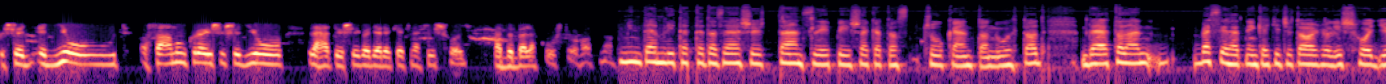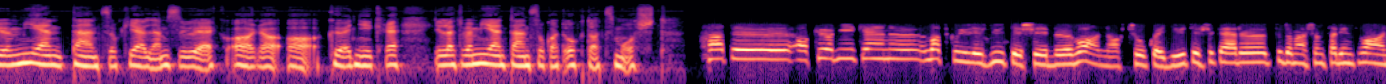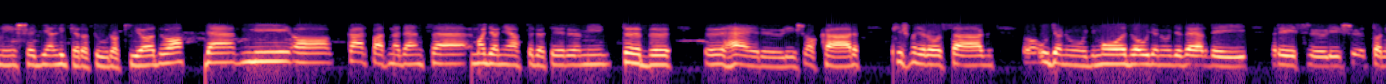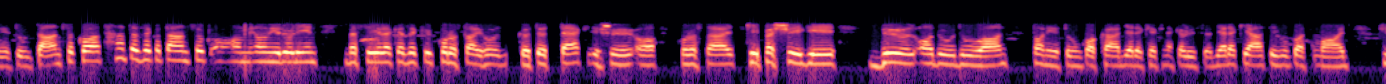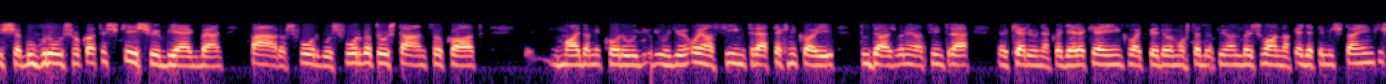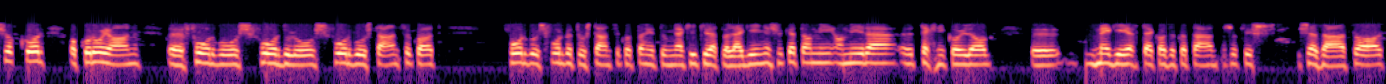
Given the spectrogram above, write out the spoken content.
és egy, egy jó út a számunkra is, és egy jó lehetőség a gyerekeknek is, hogy ebbe belekóstolhatnak. Mint említetted, az első tánclépéseket a csókán tanultad, de talán beszélhetnénk egy kicsit arról is, hogy milyen táncok jellemzőek arra a környékre, illetve milyen táncokat oktatsz most? Hát a környéken Lackó Illés gyűjtéséből vannak csókai gyűjtések, erről tudomásom szerint van is egy ilyen literatúra kiadva, de mi a Kárpát-medence magyar nyelvterületéről, mi több helyről is, akár Kismagyarország, ugyanúgy Moldva, ugyanúgy az erdélyi részről is tanítunk táncokat. Hát ezek a táncok, amiről én beszélek, ezek korosztályhoz kötöttek, és a korosztály képességéből adódóan tanítunk akár gyerekeknek először gyerekjátékokat, majd kisebb ugrósokat, és későbbiekben páros, forgós, forgatós táncokat, majd amikor úgy, úgy olyan szintre, technikai tudásban olyan szintre kerülnek a gyerekeink, vagy például most ebben a pillanatban is vannak egyetemistáink is, akkor, akkor olyan forgós, fordulós, forgós táncokat, forgós, forgatós táncokat tanítunk nekik, illetve legényeseket, ami, amire technikailag megértek azok a táncosok, és, és ezáltal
